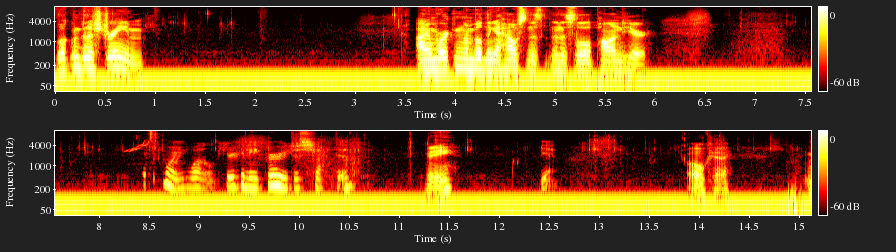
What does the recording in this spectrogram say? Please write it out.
Welcome to the stream. I'm working on building a house in this in this little pond here. Going well. You're getting very distracted. Me? Yeah. Okay.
